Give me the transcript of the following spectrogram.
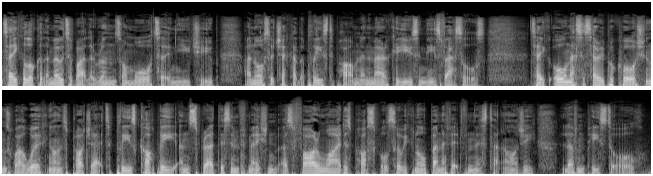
Take a look at the motorbike that runs on water in YouTube and also check out the police department in America using these vessels. Take all necessary precautions while working on this project. Please copy and spread this information as far and wide as possible so we can all benefit from this technology. Love and peace to all.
